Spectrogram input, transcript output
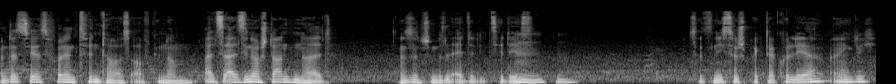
Und das hier ist vor den Twin Towers aufgenommen. Als, als sie noch standen halt. Das sind schon ein bisschen älter, die CDs. Mhm. Ist jetzt nicht so spektakulär eigentlich.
